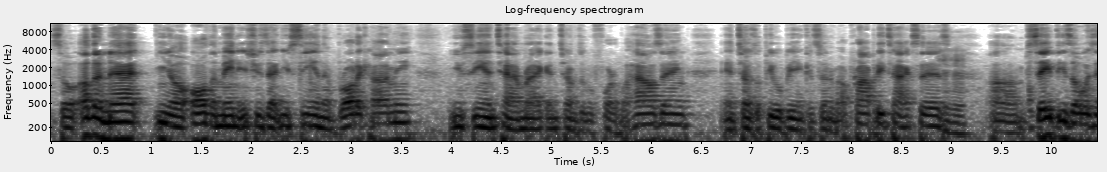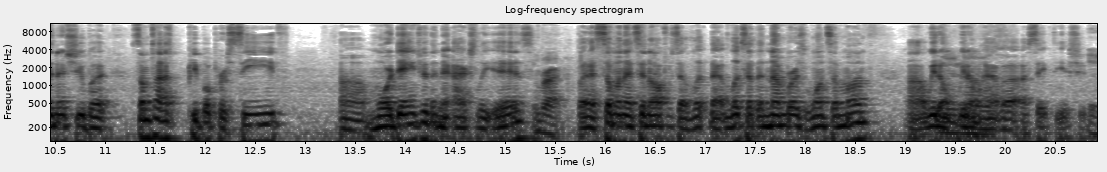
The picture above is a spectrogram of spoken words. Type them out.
so other than that, you know, all the main issues that you see in the broad economy you see in Tamarac in terms of affordable housing, in terms of people being concerned about property taxes. Mm-hmm. Um, safety is always an issue, but sometimes people perceive um, more danger than there actually is. Right. But as someone that's in office that, look, that looks at the numbers once a month, uh, we don't we don't have a, a safety issue. Yeah.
